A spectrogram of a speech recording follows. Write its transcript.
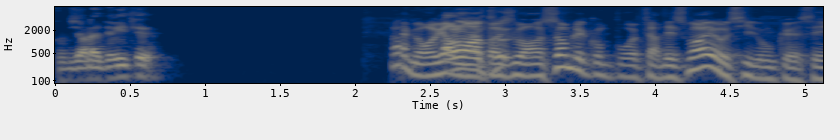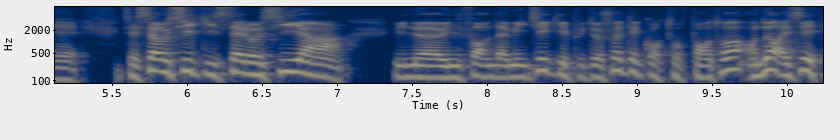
Faut dire la vérité. Mais regarde, on n'a pas joué ensemble et qu'on pourrait faire des soirées aussi. Donc, euh, c'est ça aussi qui scelle aussi un, une, une forme d'amitié qui est plutôt chouette et qu'on ne retrouve pas en toi. En dehors, et c'est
